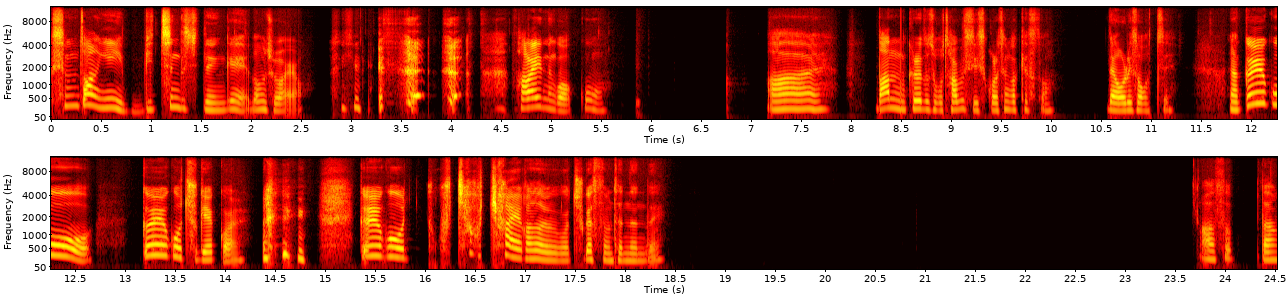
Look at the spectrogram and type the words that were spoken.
심장이 미친 듯이 뛰는 게 너무 좋아요. 살아있는 것 같고. 아, 난 그래도 저거 잡을 수 있을 거라 생각했어. 내가 어리석었지. 그냥 끌고, 끌고 죽일걸. 끌고 후차후차 해가지고 죽였으면 됐는데. 아쉽다.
